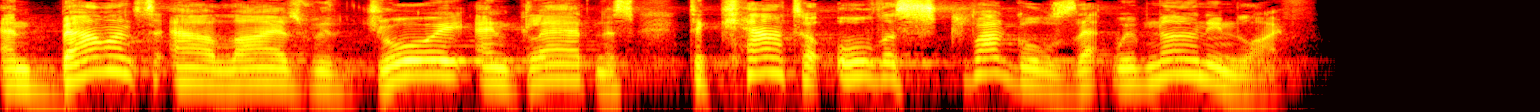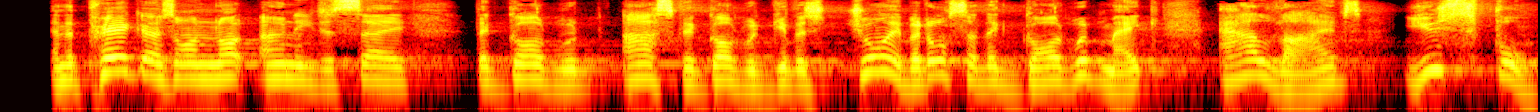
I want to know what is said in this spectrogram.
and balance our lives with joy and gladness to counter all the struggles that we've known in life. And the prayer goes on not only to say that God would ask that God would give us joy, but also that God would make our lives useful.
